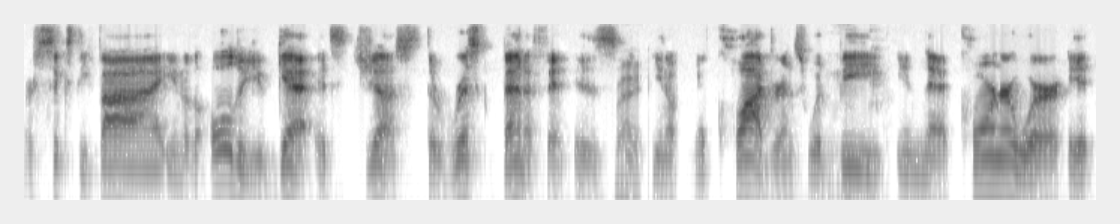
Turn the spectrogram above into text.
or 65, you know, the older you get, it's just the risk benefit is, right. you know, quadrants would be in that corner where it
